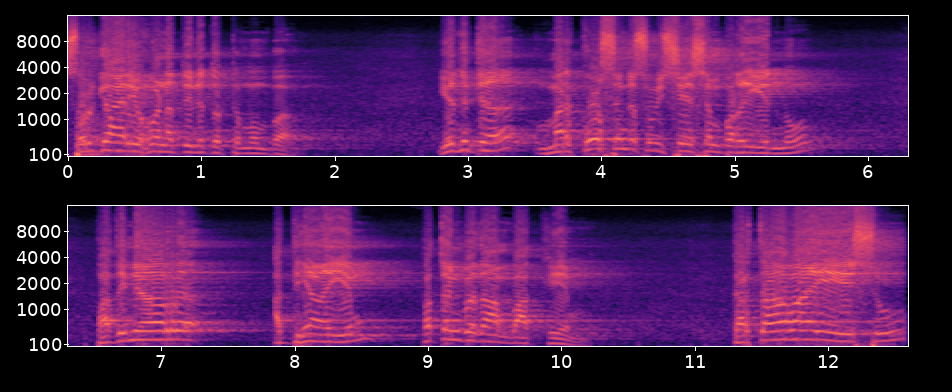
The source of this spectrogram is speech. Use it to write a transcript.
സ്വർഗാരോഹണത്തിന് തൊട്ട് മുമ്പ്. എന്നിട്ട് മർക്കോസിന്റെ സുവിശേഷം പറയുന്നു പതിനാറ് അധ്യായം പത്തൊൻപതാം വാക്യം. കർത്താവായ യേശു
